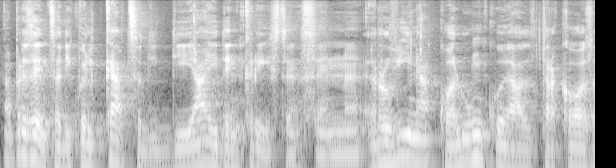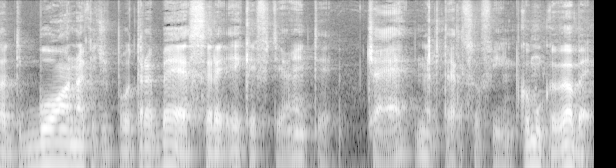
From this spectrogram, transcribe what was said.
La presenza di quel cazzo di, di Hayden Christensen rovina qualunque altra cosa di buona che ci potrebbe essere e che effettivamente c'è nel terzo film. Comunque, vabbè.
